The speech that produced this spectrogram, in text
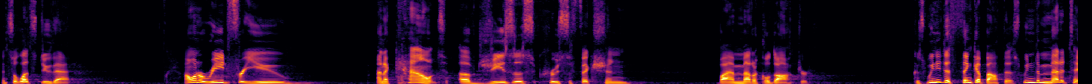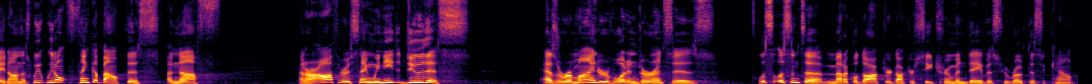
And so let's do that. I want to read for you an account of Jesus' crucifixion by a medical doctor. Because we need to think about this. We need to meditate on this. We, we don't think about this enough. And our author is saying we need to do this as a reminder of what endurance is. Listen, listen to medical doctor Dr. C. Truman Davis, who wrote this account.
